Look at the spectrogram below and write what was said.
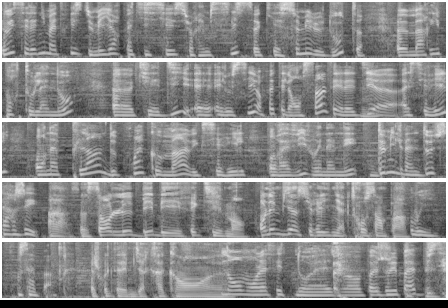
Oui, c'est l'animatrice du meilleur pâtissier sur M6 qui a semé le doute, euh, Marie Portolano, euh, qui a dit, elle, elle aussi, en fait, elle est enceinte et elle a dit Mhm. à, à Cyril, on a plein de points communs avec Cyril. On va vivre une année 2022 chargée. Ah, ça sent le bébé, effectivement. On aime bien Cyril Lignac, trop sympa. Oui, trop sympa. Crois que tu allais me dire craquant. euh, Non, mais on l'a fait. Ouais, je je l'ai pas abusé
